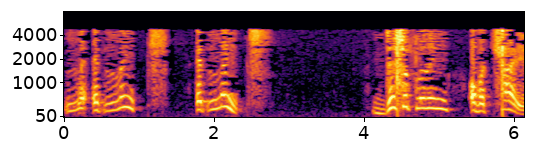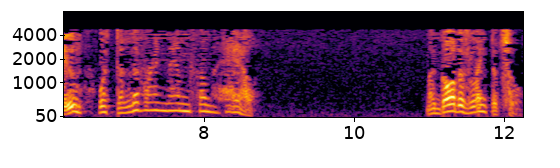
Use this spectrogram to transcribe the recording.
It links, it links disciplining of a child with delivering them from hell. Now God has linked it so.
